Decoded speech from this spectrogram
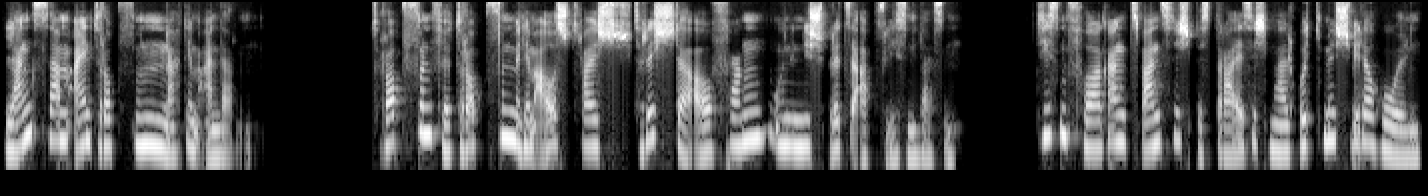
langsam ein Tropfen nach dem anderen. Tropfen für Tropfen mit dem Ausstreichtrichter auffangen und in die Spritze abfließen lassen. Diesen Vorgang 20 bis 30 Mal rhythmisch wiederholen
